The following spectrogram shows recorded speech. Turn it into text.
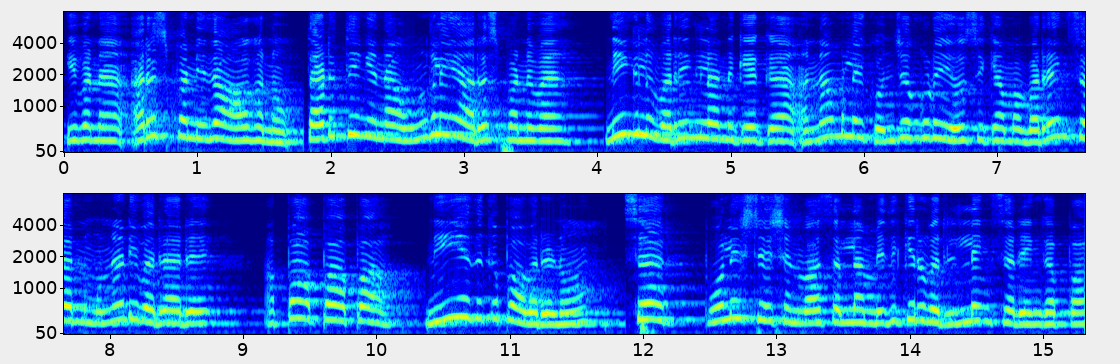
இவனை அரெஸ்ட் பண்ணி தான் ஆகணும். தடுத்தீங்கன்னா உங்களையும் அரெஸ்ட் பண்ணுவேன். நீங்களும் வர்றீங்களான்னு கேட்க அண்ணாமலை கொஞ்சம் கூட யோசிக்காமல் வர்றேங்க சார்னு முன்னாடி வர்றாரு. அப்பா அப்பா அப்பா நீ எதுக்குப்பா வரணும்? சார் போலீஸ் ஸ்டேஷன் வாசல்லாம் மிதிக்கிறவர் இல்லைங்க சார் எங்கப்பா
